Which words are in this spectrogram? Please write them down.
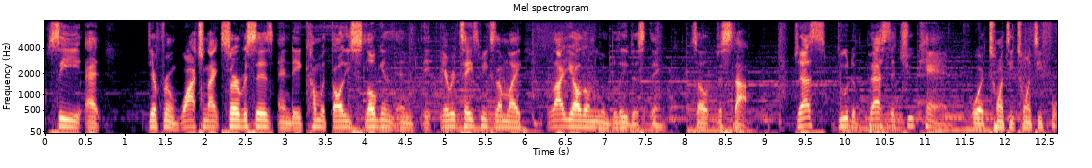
see at different watch night services and they come with all these slogans and it irritates me because I'm like, a lot of y'all don't even believe this thing. So just stop. Just do the best that you can for 2024.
